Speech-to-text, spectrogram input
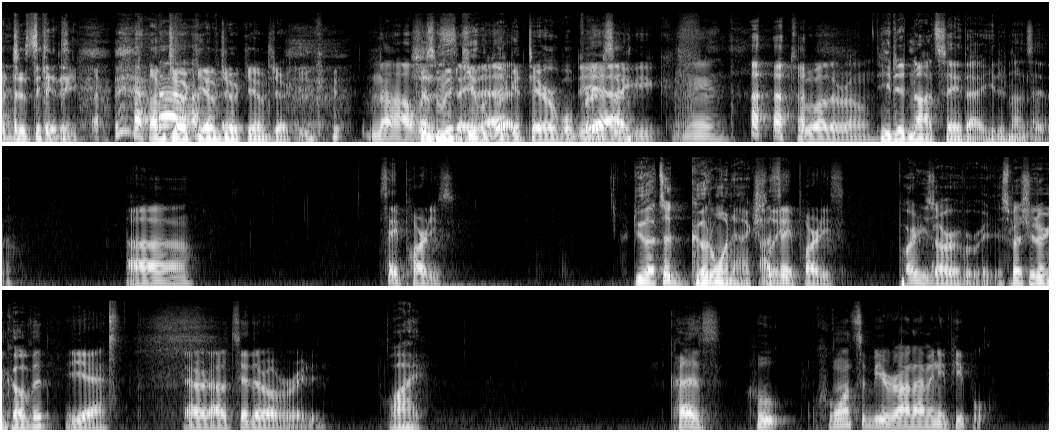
I'm just kidding. I'm joking. I'm joking. I'm joking. No, I wouldn't just make say you look that. like a terrible Yeah, person. you, man, to other own. He did not say that. He did not say that. Uh, say parties. Dude, that's a good one actually. I'd say parties. Parties are overrated, especially during COVID. Yeah, I would say they're overrated. Why? Cause who who wants to be around that many people?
